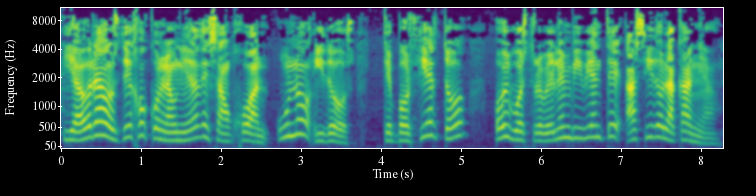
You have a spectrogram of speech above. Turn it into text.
Y ahora os dejo con la unidad de San Juan 1 y 2, que por cierto, hoy vuestro Belén viviente ha sido la caña.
